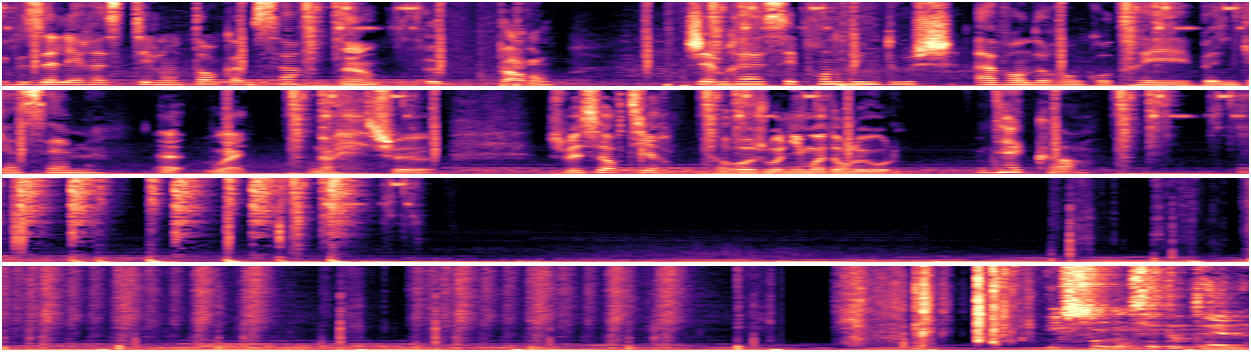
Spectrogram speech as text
Vous allez rester longtemps comme ça? Hein? Euh, Pardon? J'aimerais assez prendre une douche avant de rencontrer Ben Kassem. Euh, Ouais, ouais, je... Je vais sortir. Rejoignez-moi dans le hall. D'accord. Sont dans cet hôtel.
